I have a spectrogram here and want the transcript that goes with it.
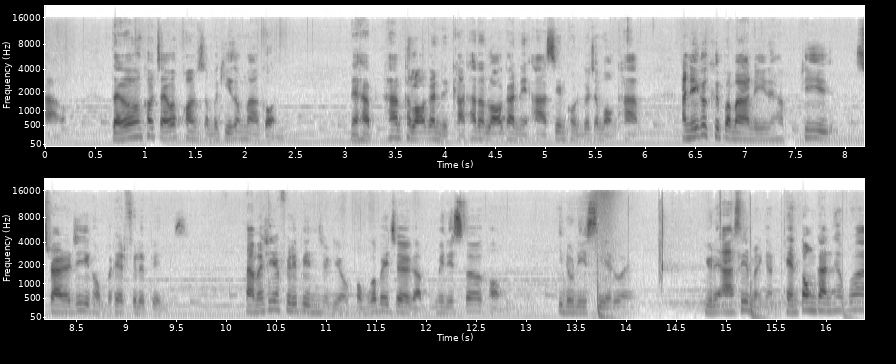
ขาว แต่ก็ต้องเข้าใจว่าความสามัคคีต้องมาก่อนนะครับห้ามทะเลาะกันเด็ดขาดถ้าทะเลาะกันในอาเซียนคนก็จะมองข้าม อันนี้ก็คือประมาณนี้นะครับที่ strategy ของประเทศฟิลิปปินส์แต่ไม่ใช่แค่ฟิลิปปินส์อย่างเดียว ผมก็ไปเจอกับ minister ของอินโดนีเซียด้วย อยู่ในอาเซียนเหมือนกัน เห็นตรงกันครับว่า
